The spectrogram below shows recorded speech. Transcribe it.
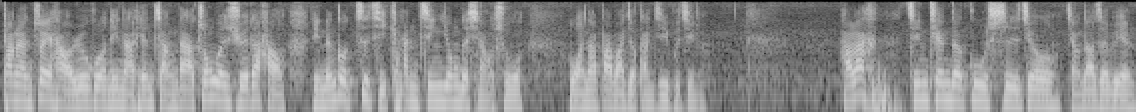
当然最好如果你哪天长大中文学得好，你能够自己看金庸的小说，哇，那爸爸就感激不尽了。好了，今天的故事就讲到这边。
